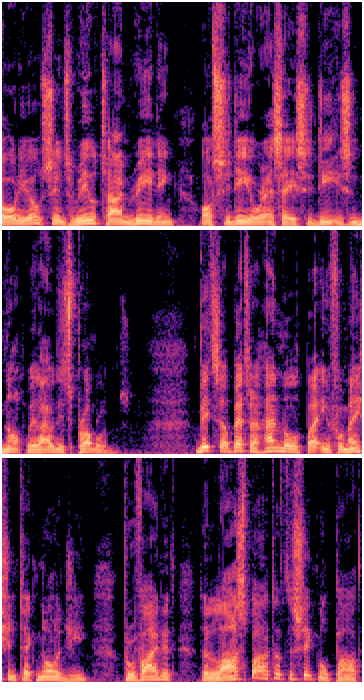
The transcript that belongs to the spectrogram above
audio since real-time reading of CD or SACD is not without its problems. Bits are better handled by information technology provided the last part of the signal path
